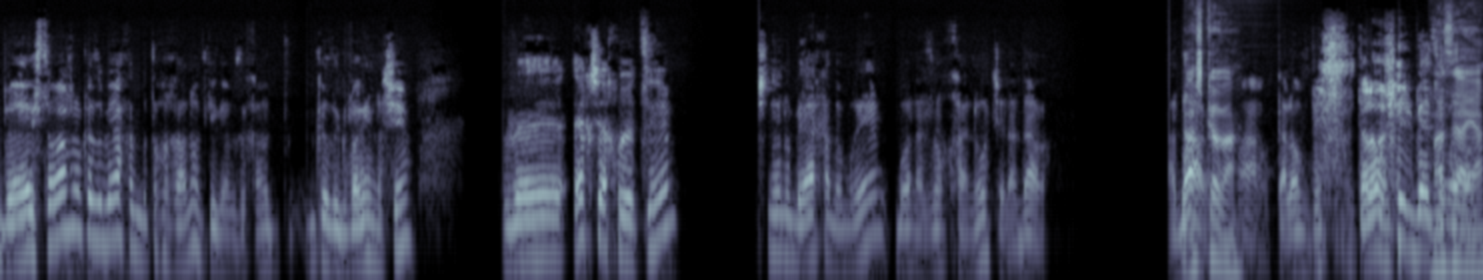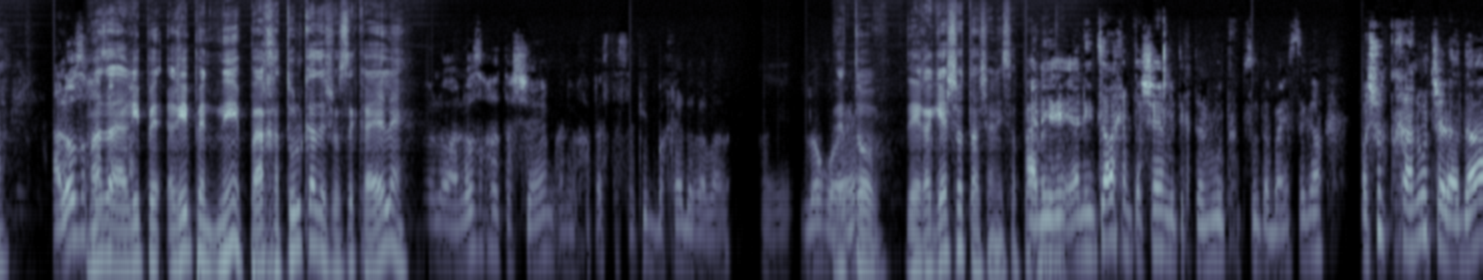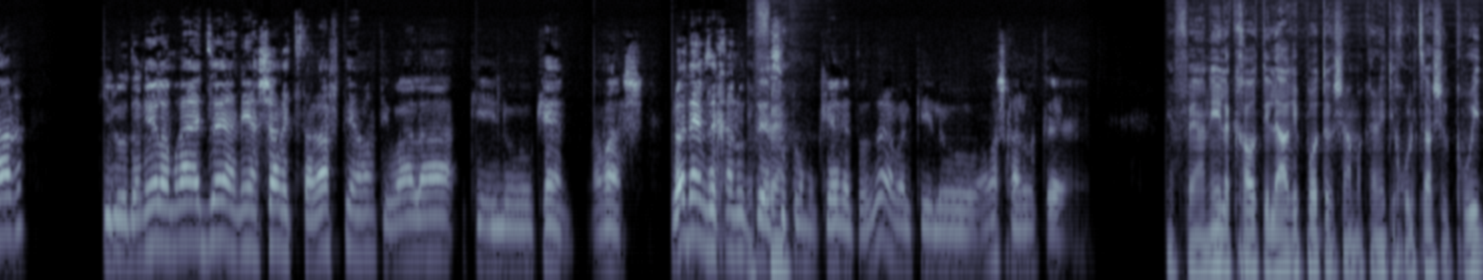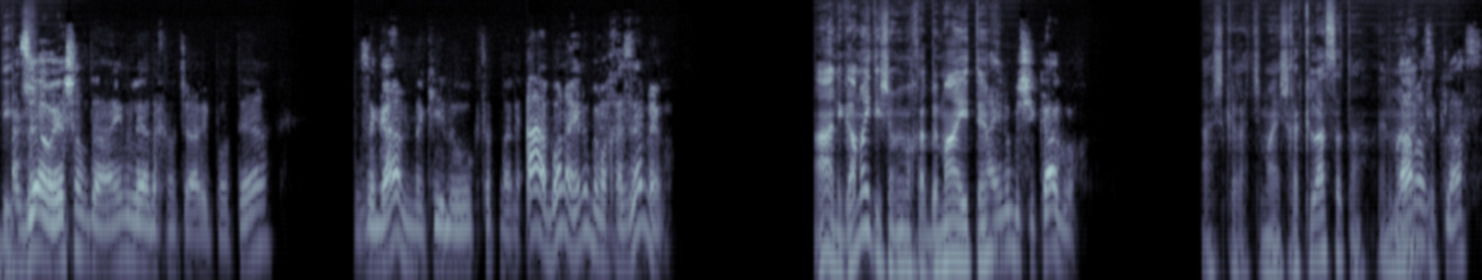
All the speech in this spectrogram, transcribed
והסתובבנו כזה ביחד בתוך החנות, כי גם זה חנות כזה גברים נשים, ואיך שאנחנו יוצאים, שנינו ביחד אומרים, בוא נעזור חנות של הדר. הדר, אשכרה. וואו, אתה לא מבין, אתה לא מבין באיזה... מה זה. היה? אני לא זוכר מה זה היה? ריפ אנד ניפ? היה חתול כזה שעושה כאלה? לא, לא, אני לא זוכר את השם, אני מחפש את השקית בחדר, אבל אני לא רואה. זה טוב. זה ירגש אותה שאני אספר. אני, אני אמצא לכם את השם ותכתבו, תחפשו אותה באינסטגרם. פשוט חנות של הדר, כאילו דניאל אמרה את זה, אני ישר הצטרפתי, אמרתי וואלה, כאילו, כן, ממש. לא יודע אם זה חנות יפה. אה, סופר מוכרת או זה, אבל כאילו, ממש חנות... אה, יפה, אני לקחה אותי להארי פוטר שם, קניתי חולצה של קווידיץ'. אז זהו, יש שם, היינו ליד החנות של הארי פוטר. זה גם כאילו קצת מעניין. אה, בואנה, היינו במחזמר. אה, אני גם הייתי שם. במה הייתם? היינו בשיקגו. אשכרה, תשמע, יש לך קלאס אתה, אין מה למה להגיד. זה קלאס?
